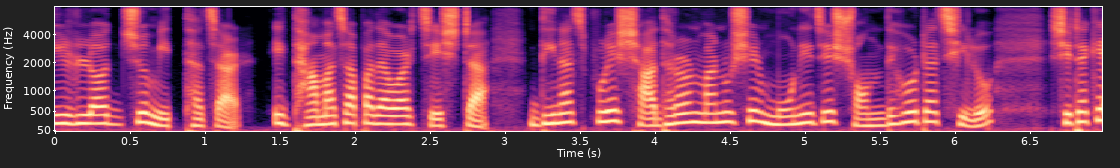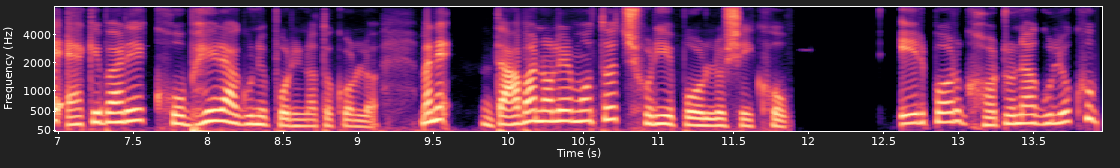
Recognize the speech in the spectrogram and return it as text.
নির্লজ্জ মিথ্যাচার, এই ধামাচাপা দেওয়ার চেষ্টা, দিনাজপুরের সাধারণ মানুষের মনে যে সন্দেহটা ছিল, সেটাকে একেবারে ক্ষোভের আগুনে পরিণত করল মানে দাবানলের মতো ছড়িয়ে পড়ল সেই ক্ষোভ। এরপর ঘটনাগুলো খুব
